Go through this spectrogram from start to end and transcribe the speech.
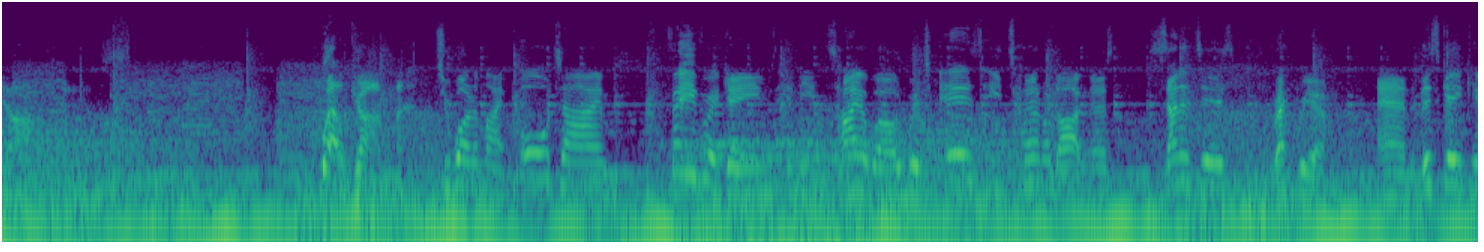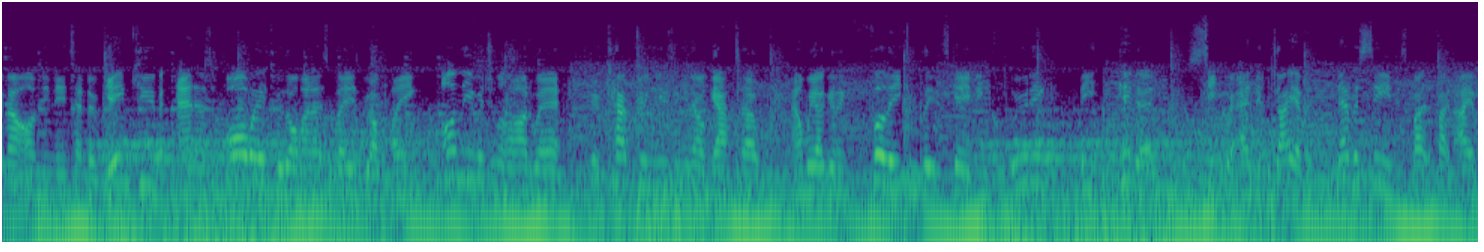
Darkness. Welcome to one of my all-time favorite games in the entire world, which is Eternal Darkness Sanity's Requiem. And this game came out on the Nintendo GameCube, and as always with all my Let's Plays, we are playing on the original hardware, we are capturing using an Elgato, and we are going to fully complete this game, including the hidden secret ending, which I have never seen, despite the fact I have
